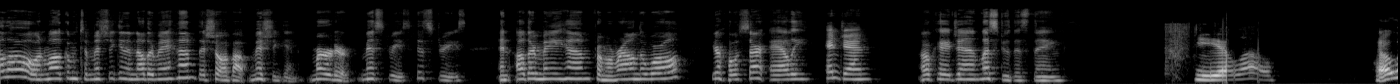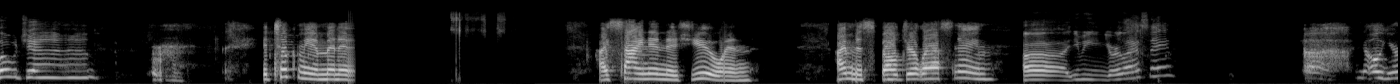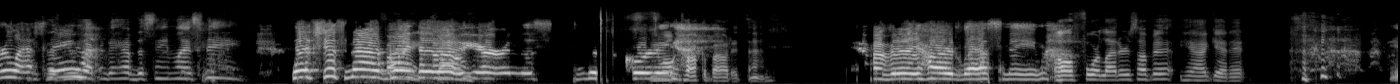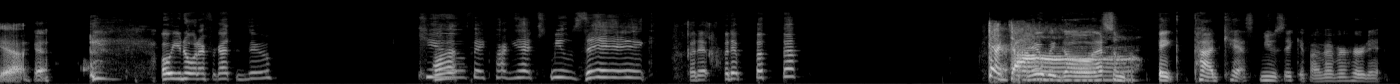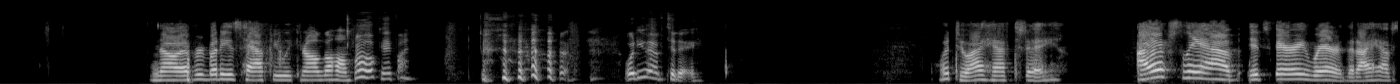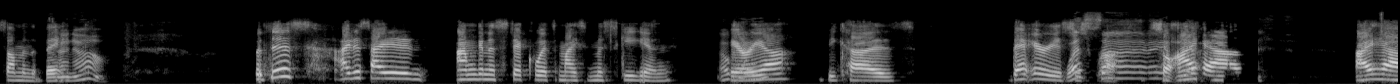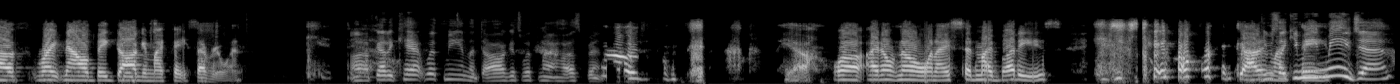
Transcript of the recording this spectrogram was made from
Hello, and welcome to Michigan and Other Mayhem, the show about Michigan, murder, mysteries, histories, and other mayhem from around the world. Your hosts are Allie. And Jen. Okay, Jen, let's do this thing. Hello. Hello, Jen. It took me a minute. I sign in as you and I misspelled your last name. Uh, you mean your last name? no, your last Because name. you happen to have the same last name. Let's just not Fine, point that out here in this, this We recording. won't talk about it then. a very hard last name. All four letters of it? Yeah, I get it. Yeah. Oh, you know what I forgot to do? Cue What? fake podcast music. Ba-da, ba-da, ba-ba. Da-da. There we go. That's some fake podcast music if I've ever heard it. No, everybody's happy. We can all go home. Oh, okay, fine. what do you have today? What do I have today? I actually have, it's very rare that I have some in the bank. I know. But this, I decided I'm going to stick with my Muskegon Okay. area because that area is West just rough. side, So I have, I have right now a big dog in my face. Everyone. Uh, I've got a cat with me, and the dog is with my husband. Yeah. Well, I don't know. When I said my buddies, he just came over and got it. He was like, "You mean me, Jen?"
